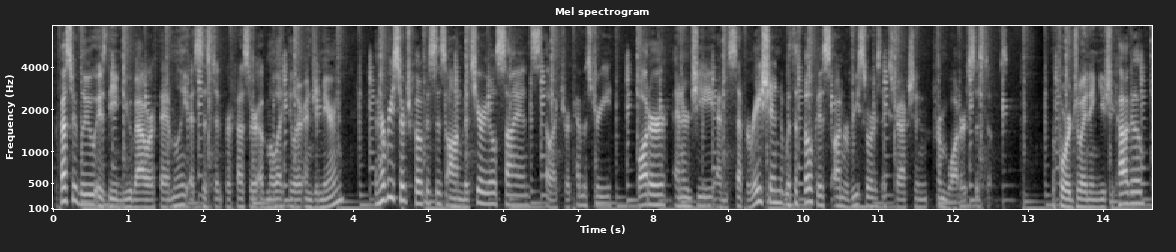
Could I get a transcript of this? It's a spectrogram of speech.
Professor Liu is the Neubauer Family Assistant Professor of Molecular Engineering, and her research focuses on materials science, electrochemistry, water, energy, and separation with a focus on resource extraction from water systems. Before joining UChicago,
